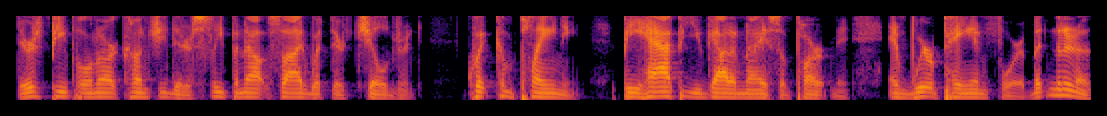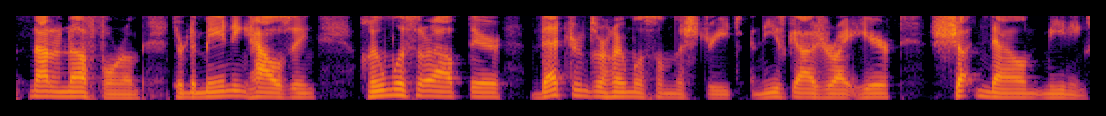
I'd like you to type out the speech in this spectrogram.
There's people in our country that are sleeping outside with their children. Quit complaining. Be happy you got a nice apartment and we're paying for it. But no, no, no, not enough for them. They're demanding housing. Homeless are out there. Veterans are homeless on the streets. And these guys right here shutting down meetings.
